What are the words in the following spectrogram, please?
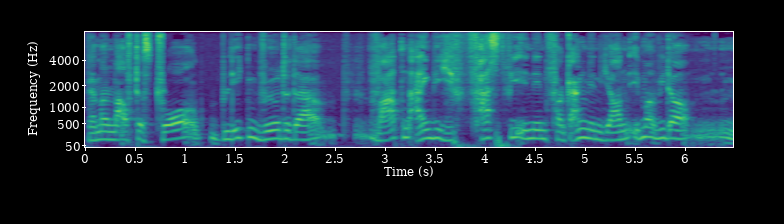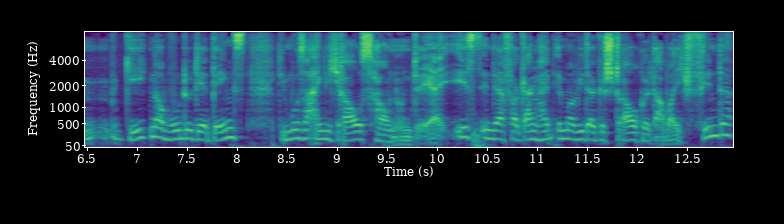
Wenn man mal auf das Draw blicken würde, da warten eigentlich fast wie in den vergangenen Jahren immer wieder mm, Gegner, wo du dir denkst, die muss er eigentlich raushauen. Und er ist in der Vergangenheit immer wieder gestrauchelt. Aber ich finde,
